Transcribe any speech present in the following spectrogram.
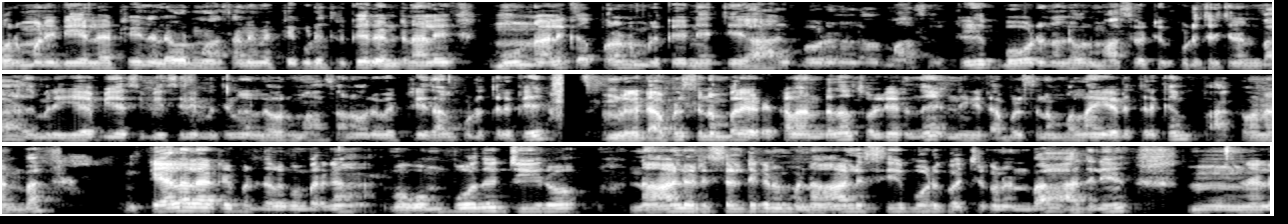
ஒரு மணி டிஎல்ஆட்ரி நல்ல ஒரு மாசான வெற்றி கொடுத்துருக்கு. ரெண்டு நாள் மூணு நாளுக்கு அப்புறம் நம்மளுக்கு நேற்று ஆல் போர்டு நல்ல ஒரு மாதம் வெற்றி போர்டு நல்ல ஒரு மாதம் வெற்றி கொடுத்துருச்சு நண்பா. அதேமாதிரி ஏபிஎஸ்சி பிசிலையும் பார்த்தீங்கன்னா நல்ல ஒரு மாசான ஒரு வெற்றி தான் கொடுத்துருக்கு. நம்மளுக்கு டபுள்ஸ் நம்பர் எடுக்கலான்ட்டு தான் சொல்லியிருந்தேன். இன்றைக்கி டபுள்ஸ் நம்பர்லாம் எடுத்திருக்கேன். பார்க்கலாம் நண்பா. கேரளா லாட்ரி பொறுத்தளவுக்கும் பாருங்க ஒம்பது ஜீரோ நாலு ரிசல்ட்டுக்கு நம்ம நாலு சி போர்டுக்கு வச்சுருக்கோம் நண்பா. அதுலேயும் நல்ல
